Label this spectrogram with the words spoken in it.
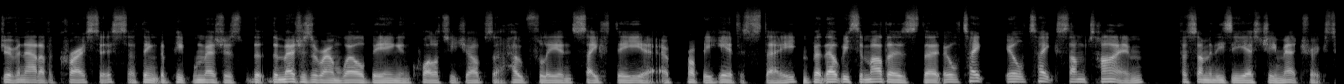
driven out of a crisis. I think the people measures, the, the measures around well-being and quality jobs are hopefully and safety are, are probably here to stay. But there'll be some others that it'll take it'll take some time for some of these ESG metrics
